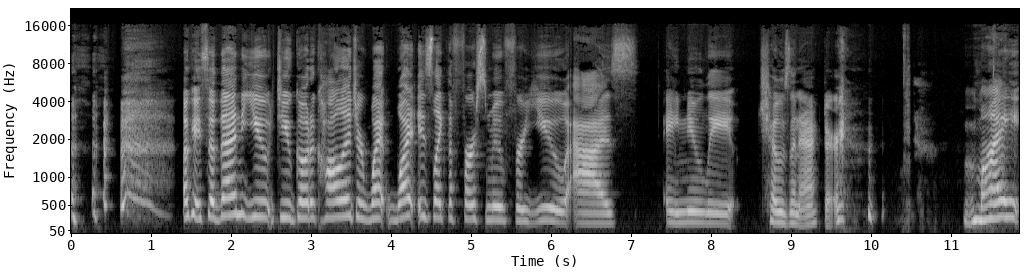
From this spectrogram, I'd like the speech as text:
okay, so then you do you go to college or what what is like the first move for you as a newly chosen actor? my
